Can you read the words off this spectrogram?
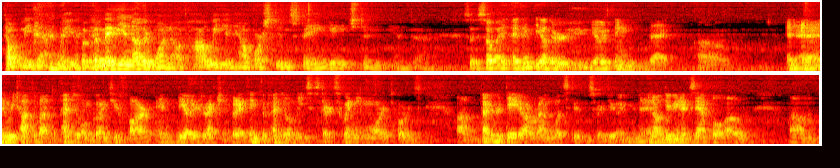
helped me that way, but, but maybe another one of how we can help our students stay engaged and, and uh, So, so I, I think the other, the other thing that, um, and, and, and we talked about the pendulum going too far in the other direction, but I think the pendulum needs to start swinging more towards uh, better data around what students are doing. And, and I'll give you an example of um,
